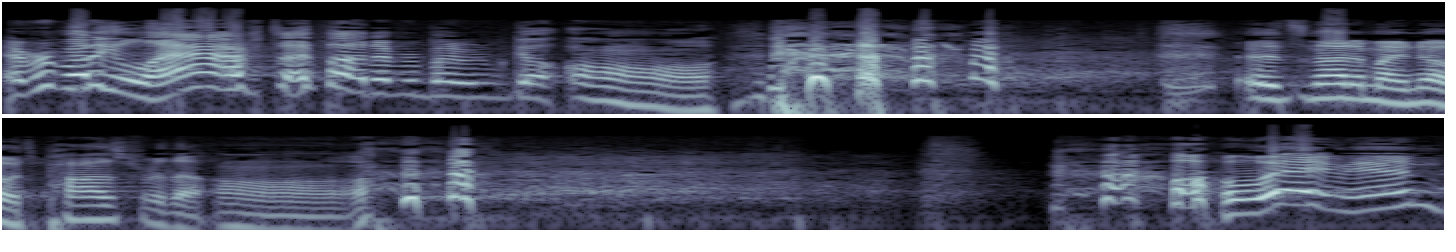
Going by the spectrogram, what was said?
Everybody laughed. I thought everybody would go, oh. it's not in my notes. Pause for the oh. oh, wait, man.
